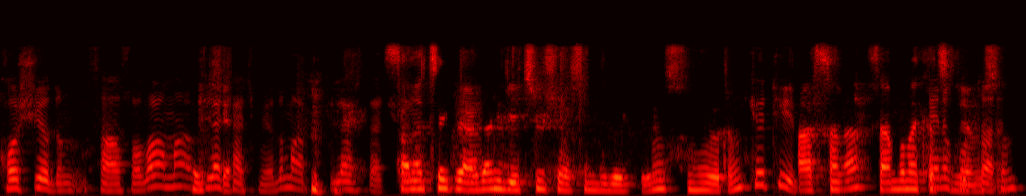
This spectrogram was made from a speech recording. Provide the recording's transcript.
Koşuyordum sağa sola ama Peki. flash açmıyordum. Artık flash da açıyorum. Sana tekrardan geçmiş olsun dileklerimi sunuyorum. Kötüyüm. Arslan'a sen buna katılıyor musun?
